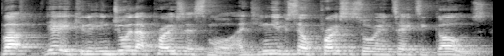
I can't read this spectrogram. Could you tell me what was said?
But yeah, you can enjoy that process more, and you can give yourself process orientated goals.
